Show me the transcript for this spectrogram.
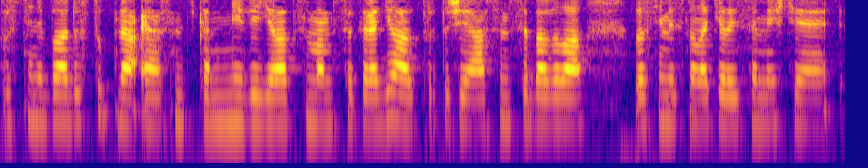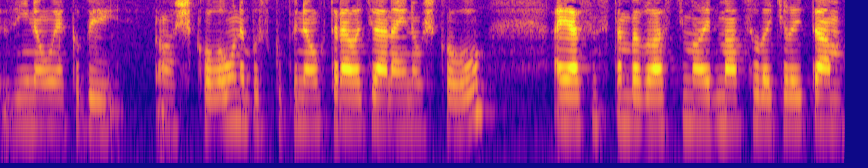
prostě nebyla dostupná a já jsem teďka nevěděla, co mám sakra dělat, protože já jsem se bavila, vlastně my jsme letěli sem ještě s jinou jakoby školou nebo skupinou, která letěla na jinou školu a já jsem se tam bavila s těma lidma, co letěli tam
